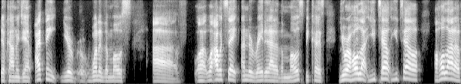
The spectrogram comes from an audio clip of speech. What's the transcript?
Def Comedy Jam. I think you're one of the most, uh, well, I would say underrated out of the most because you're a whole lot. You tell you tell a whole lot of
